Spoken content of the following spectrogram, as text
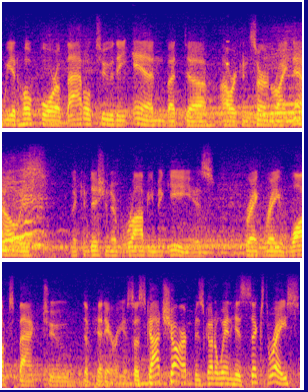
we had hoped for a battle to the end, but uh, our concern right now is the condition of Robbie McGehee as Greg Ray walks back to the pit area. So Scott Sharp is going to win his sixth race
